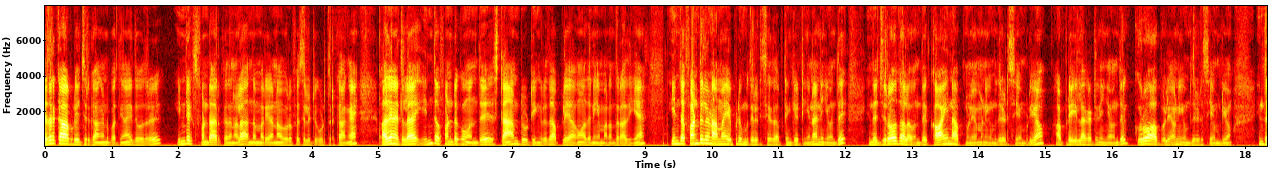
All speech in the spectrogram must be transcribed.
எதற்காக அப்படி வச்சுருக்காங்கன்னு பார்த்தீங்கன்னா இது ஒரு இண்டெக்ஸ் ஃபண்டாக இருக்கிறதுனால அந்த மாதிரியான ஒரு ஃபெசிலிட்டி கொடுத்துருக்காங்க. அதே நேரத்தில் இந்த ஃபண்டுக்கும் வந்து ஸ்டாம்ப் டியூட்டிங்கிறது அப்ளை ஆகும். அதை நீங்கள் மறந்துடாதீங்க. இந்த ஃபண்டில் நாம் எப்படி முதலீடு செய்யுது அப்படின்னு கேட்டிங்கன்னா நீங்கள் வந்து இந்த ஜிரோதாவில் வந்து காயின் ஆப் மூலியமாக நீங்கள் முதலீடு செய்ய முடியும். அப்படி இல்லாட்டி நீங்கள் வந்து குரோ ஆப் மூலியமாக நீங்கள் முதலீடு செய்ய முடியும். இந்த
